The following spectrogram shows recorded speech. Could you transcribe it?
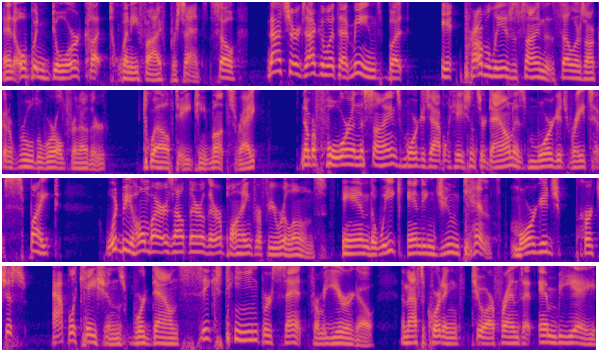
and Opendoor cut 25%. So, not sure exactly what that means, but it probably is a sign that the sellers aren't going to rule the world for another 12 to 18 months, right? Number four in the signs mortgage applications are down as mortgage rates have spiked. Would be homebuyers out there, they're applying for fewer loans. And the week ending June 10th, mortgage purchase applications were down 16% from a year ago. And that's according to our friends at MBA,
